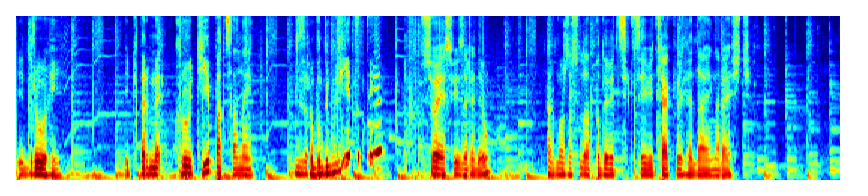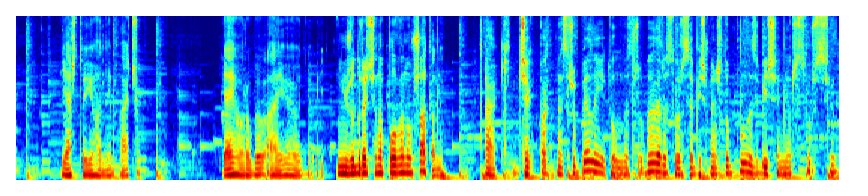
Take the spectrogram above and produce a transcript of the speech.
І другий. І тепер ми круті пацани. Зараз будемо літати. Все, я свій зарядив. Тепер можна сюди подивитися, як цей вітряк виглядає нарешті. Я ж то його не бачу. Я його робив, а його не. Він же, до речі, наполовину вшатаний. Так, джекпак ми зробили, і ми зробили ресурси, більш-менш добули, збільшення ресурсів,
